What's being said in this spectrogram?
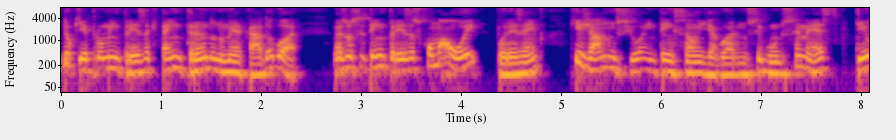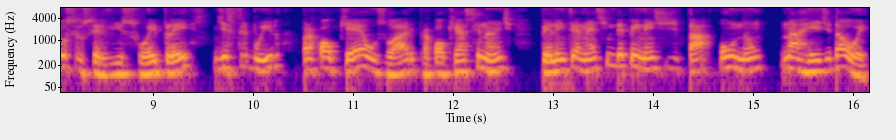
do que para uma empresa que está entrando no mercado agora. Mas você tem empresas como a Oi, por exemplo, que já anunciou a intenção de agora no segundo semestre ter o seu serviço Oi Play distribuído para qualquer usuário, para qualquer assinante pela internet, independente de estar tá ou não na rede da Oi.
